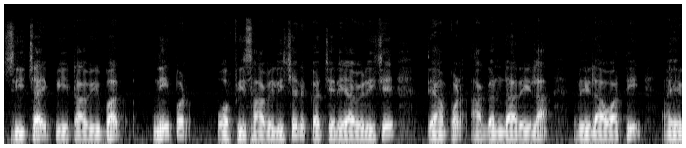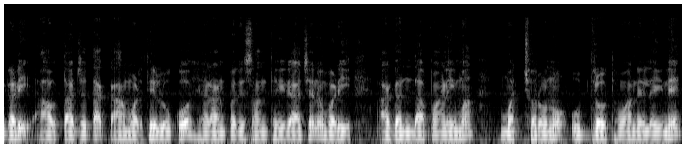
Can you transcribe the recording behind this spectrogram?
સિંચાઈ પેટા વિભાગની પણ ઓફિસ આવેલી છે ને કચેરી આવેલી છે. ત્યાં પણ આ ગંદા રેલા, રેલાવાથી અહીં આગળ આવતા જતા કામ અર્થે લોકો હેરાન પરેશાન થઈ રહ્યા છે અને વળી આ ગંદા પાણીમાં મચ્છરોનો ઉપદ્રવ થવાને લઈને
